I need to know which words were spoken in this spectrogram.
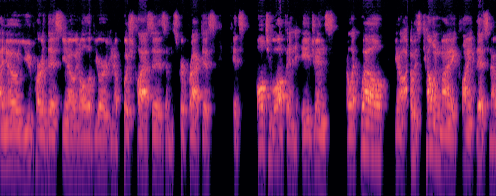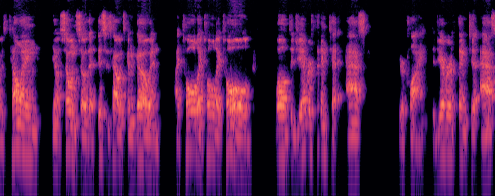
I know you've heard this, you know, in all of your, you know, push classes and script practice. It's all too often agents are like, well, you know, I was telling my client this and I was telling, you know, so and so that this is how it's going to go. And I told, I told, I told. Well, did you ever think to ask your client? Did you ever think to ask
